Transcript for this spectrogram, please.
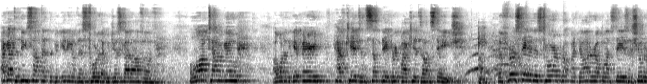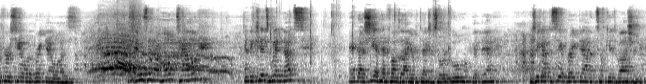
I got to do something at the beginning of this tour that we just got off of. A long time ago, I wanted to get married, have kids, and someday bring my kids on stage. The first date of this tour, I brought my daughter up on stage and showed her firsthand what a breakdown was. It was in our hometown, and the kids went nuts. And uh, she had headphones on ear protection, so we're cool. I'm good, Dad. And she got to see a breakdown and some kids washing.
